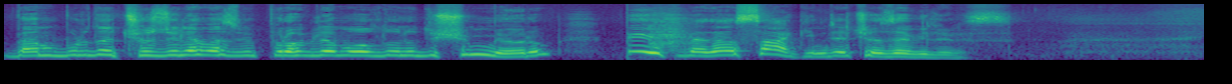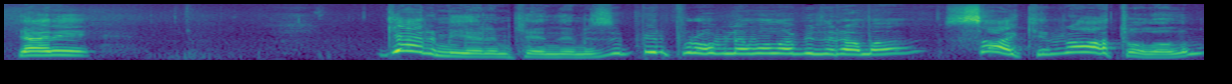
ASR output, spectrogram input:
Ben burada çözülemez bir problem olduğunu düşünmüyorum. Büyütmeden sakince çözebiliriz. Yani germeyelim kendimizi. Bir problem olabilir ama sakin, rahat olalım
